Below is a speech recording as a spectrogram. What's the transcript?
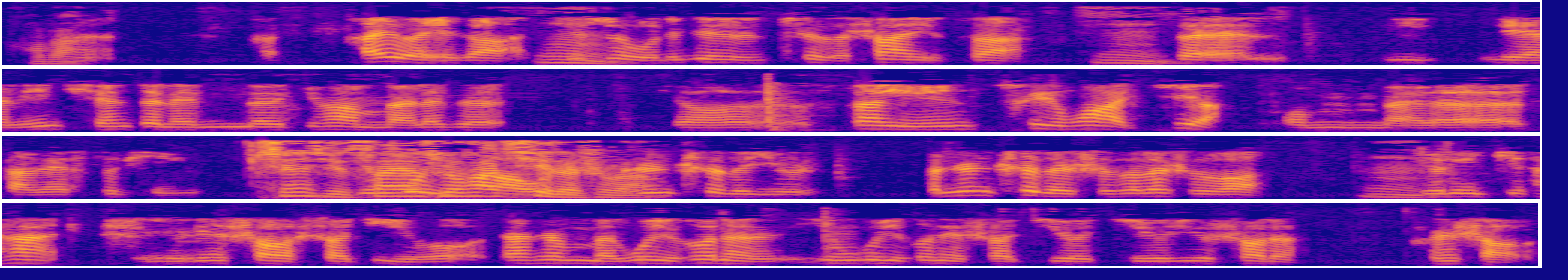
好吧？还有一个就是我这个车子上一次啊，嗯在两年前在那那个地方买了个叫三元催化剂啊，我们买了大概四瓶。清洗三元催化器的是吧本？身车的有，本身车的时候的时候啊，嗯有点积碳，有点烧烧机油，但是买过以后呢，用过以后呢，烧机油机油就烧的很少了。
